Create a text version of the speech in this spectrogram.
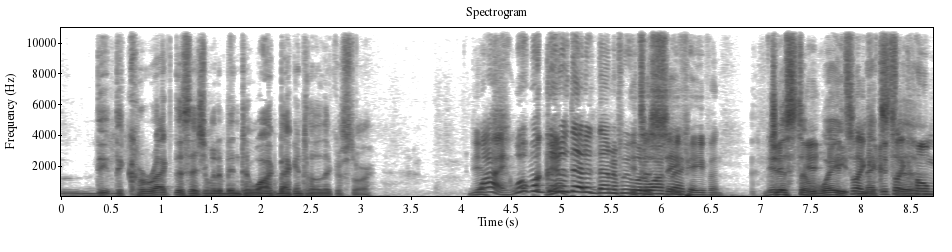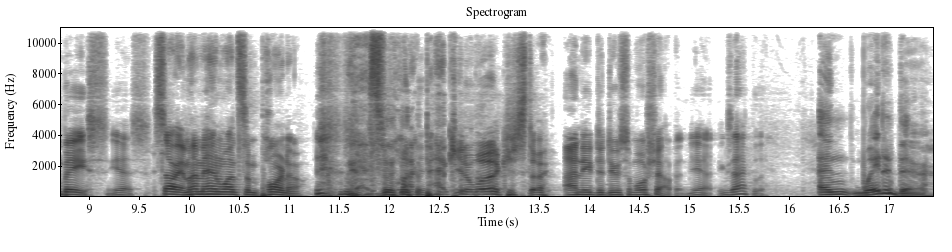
the the correct decision would have been to walk back into the liquor store Why? What what good Yeah. would that have done if we would It's have a walked safe back? haven. Just to It- wait It's like next it's to like home base. Yes. Sorry, my man wants some porno. Let's walk back You into know the liquor store. I need to do some more shopping. Yeah, exactly. and waited there.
